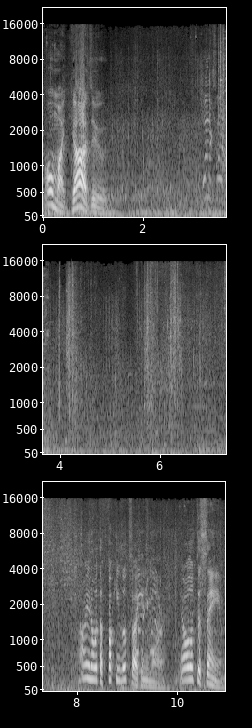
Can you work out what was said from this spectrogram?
Oh my god, dude. I don't even know what the fuck he looks like anymore. They all look the same.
